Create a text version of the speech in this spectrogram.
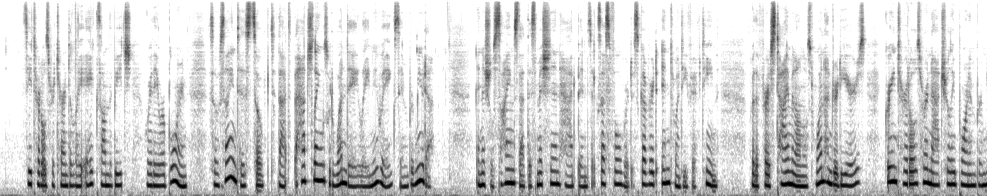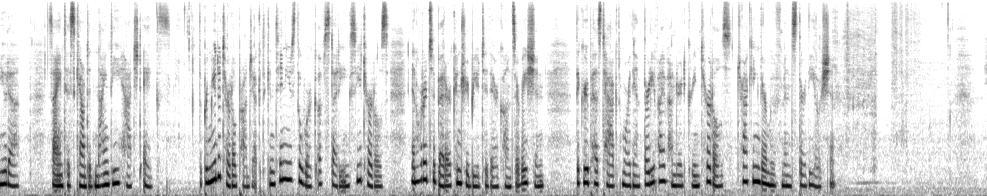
Sea turtles returned to lay eggs on the beach where they were born, so scientists hoped that the hatchlings would one day lay new eggs in Bermuda. Initial signs that this mission had been successful were discovered in 2015. For the first time in almost 100 years, green turtles were naturally born in Bermuda. Scientists counted 90 hatched eggs. The Bermuda Turtle Project continues the work of studying sea turtles in order to better contribute to their conservation. The group has tagged more than 3,500 green turtles, tracking their movements through the ocean.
